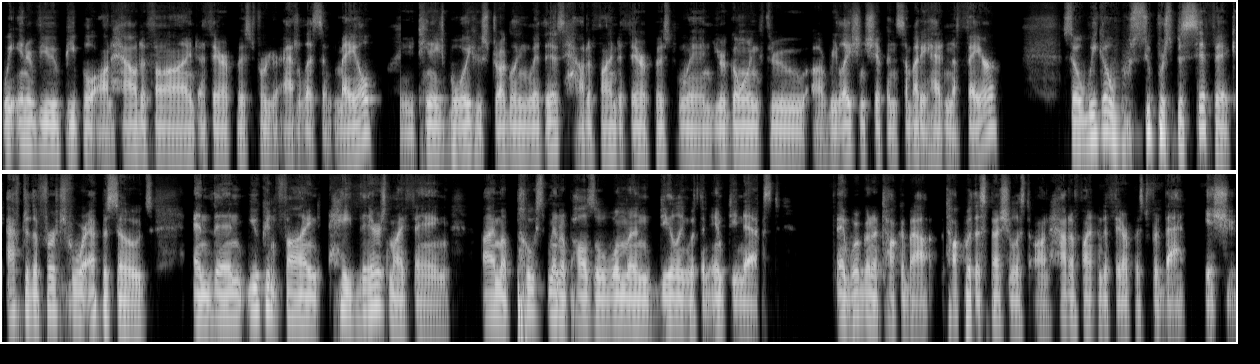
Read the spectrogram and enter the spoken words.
we interview people on how to find a therapist for your adolescent male, your teenage boy who's struggling with this, how to find a therapist when you're going through a relationship and somebody had an affair. So we go super specific after the first four episodes and then you can find, hey, there's my thing. I'm a postmenopausal woman dealing with an empty nest. And we're going to talk about, talk with a specialist on how to find a therapist for that issue.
